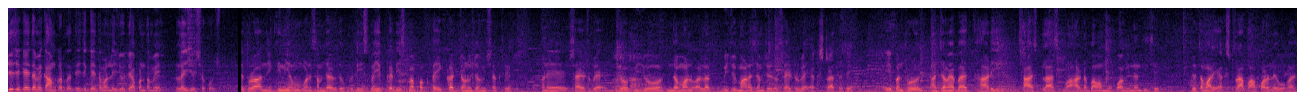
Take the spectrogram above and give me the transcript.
જે જગ્યાએ તમે કામ કરતા તે જગ્યાએ તમારે લઈ જાઓ, ત્યાં પણ તમે લઈ જઈ શકો છો. થોડા નીતિ નિયમો પણ સમજાવ્યું હતું. કે ડીશમાં એક ડીશમાં ફક્ત એક જ જણું જમી શકશે અને સાઠ રૂપિયા, જો બીજો જમવાનું અલગ બીજો માણસ જમશે તો સાઠ રૂપિયા એક્સ્ટ્રા થશે. એ પણ થોડું જમ્યા બાદ થાળી, છાશ, ગ્લાસ બહાર ડબ્બામાં મૂકવા વિનંતી છે. જો તમારે એક્સ્ટ્રા પાપડ લેવો હોય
